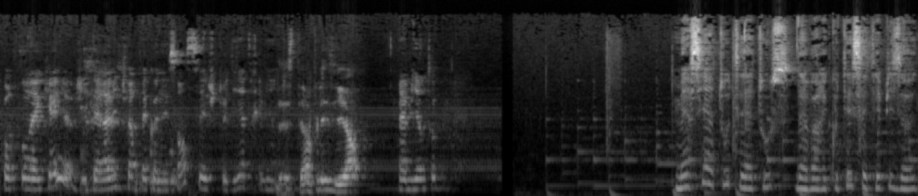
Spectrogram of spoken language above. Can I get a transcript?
pour ton accueil. J'étais ravie de faire ta connaissance et je te dis à très bientôt. C'était un plaisir. À bientôt. Merci à toutes et à tous d'avoir écouté cet épisode.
